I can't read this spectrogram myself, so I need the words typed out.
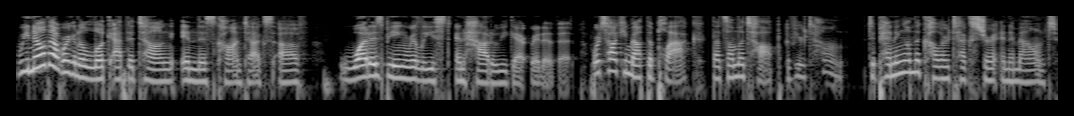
We know that we're going to look at the tongue in this context of what is being released and how do we get rid of it. We're talking about the plaque that's on the top of your tongue. Depending on the color, texture, and amount,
